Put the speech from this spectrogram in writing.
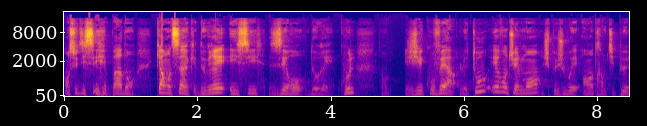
Ensuite ici, pardon, 45 degrés, et ici 0 degrés. Cool. Donc, j'ai couvert le tout. Éventuellement, je peux jouer entre un petit peu.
